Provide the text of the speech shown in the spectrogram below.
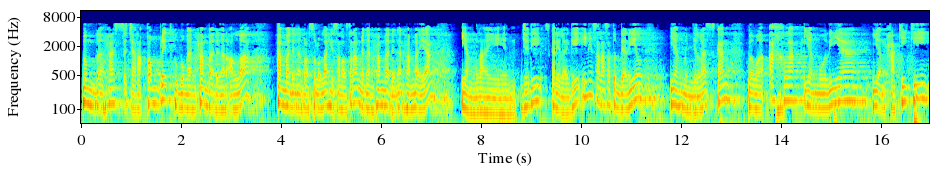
Membahas secara komplit hubungan hamba dengan Allah, hamba dengan Rasulullah SAW, dengan hamba dengan hamba yang yang lain. Jadi sekali lagi ini salah satu dalil yang menjelaskan bahwa akhlak yang mulia, yang hakiki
